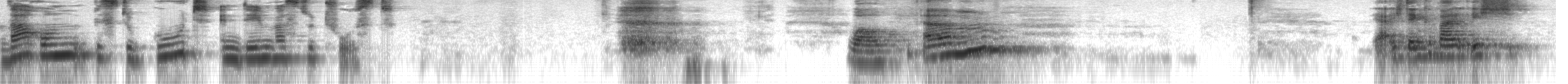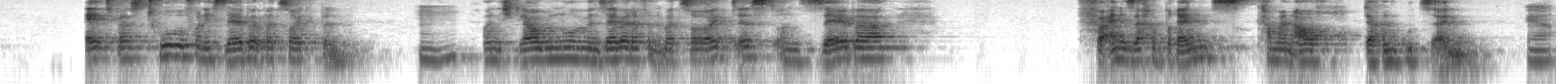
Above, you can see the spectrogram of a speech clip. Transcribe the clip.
warum bist du gut in dem, was du tust? Wow. Ähm, ja, ich denke, weil ich etwas tue, wovon ich selber überzeugt bin. Mhm. Und ich glaube, nur wenn man selber davon überzeugt ist und selber für eine Sache brennt, kann man auch darin gut sein. Ja.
